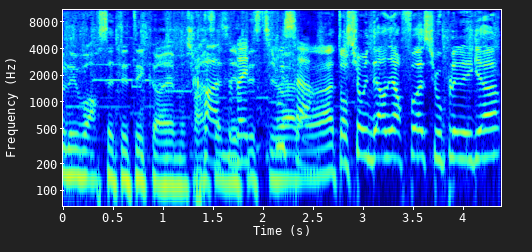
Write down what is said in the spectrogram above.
de les voir cet été quand même sur la Ah, scène des festivals. fou, ça. Attention une dernière fois s'il vous plaît les gars.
